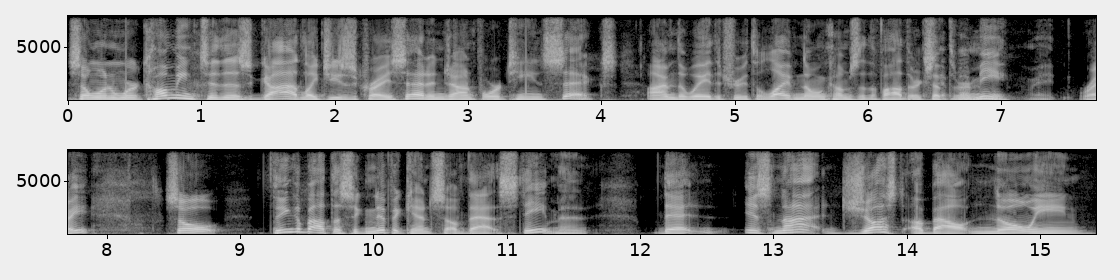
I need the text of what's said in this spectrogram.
So when we're coming to this God, like Jesus Christ said in John 14, 6, I'm the way, the truth, the life. No one comes to the Father except, through by me. Right. Right? So think about the significance of that statement that it's not just about knowing,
